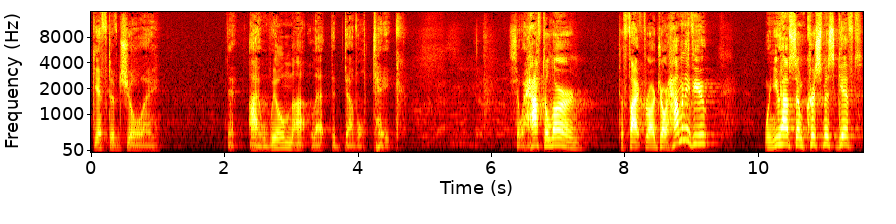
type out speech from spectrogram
gift of joy that I will not let the devil take. So we have to learn to fight for our joy. How many of you, when you have some Christmas gift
